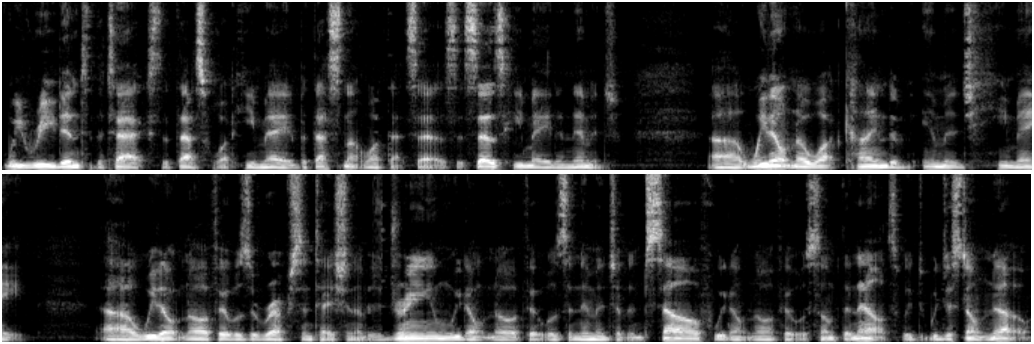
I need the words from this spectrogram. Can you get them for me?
we read into the text that that's what he made, but that's not what that says. It says he made an image. Uh, we don't know what kind of image he made. Uh, we don't know if it was a representation of his dream. We don't know if it was an image of himself. We don't know if it was something else. We, we just don't know.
